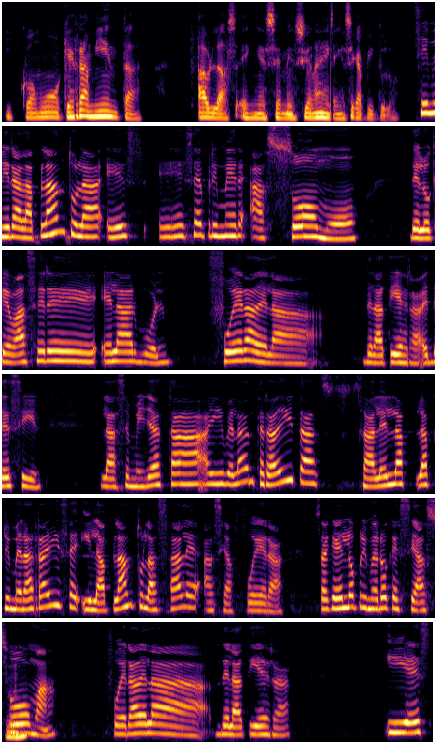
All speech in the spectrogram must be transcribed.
y cómo, qué herramienta hablas en ese, mencionas en ese capítulo. Sí, mira, la plántula es, ese primer asomo de lo que va a ser eh, el árbol fuera de la, de la tierra. Es decir, la semilla está ahí, ¿verdad? Enterradita, salen las primeras raíces y la plántula sale hacia afuera. O sea que es lo primero que se asoma fuera de la, de la tierra y es,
